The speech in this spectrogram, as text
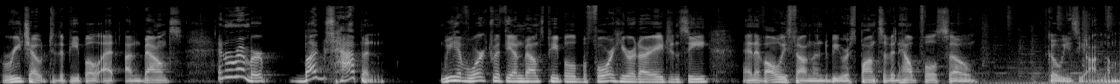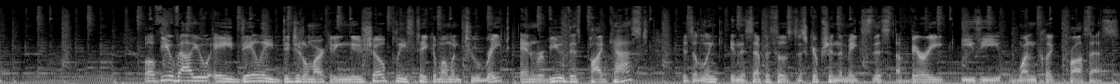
reach out to the people at Unbounce. And remember, bugs happen. We have worked with the Unbounce people before here at our agency and have always found them to be responsive and helpful, so go easy on them. Well, if you value a daily digital marketing news show, please take a moment to rate and review this podcast. There's a link in this episode's description that makes this a very easy one click process.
